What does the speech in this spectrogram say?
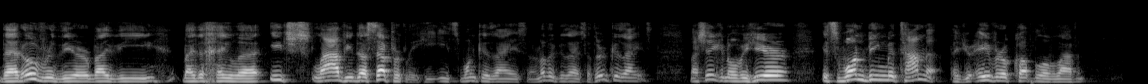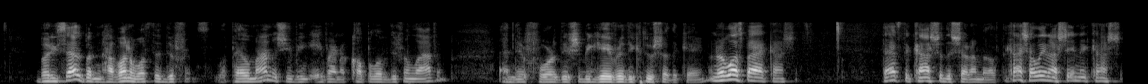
that over there by the by the chela, each lav he does separately. He eats one kazayis and another kazayis, a third kazayis. Mashiach over here, it's one being metame that you're over a couple of lavin. But he says, but in Havana, what's the difference? Lapel manish, you're being aver on a couple of different lavin, and therefore there should be gaver the kedusha that came. And they're lost by a kasha. That's the kasha of the sharamel. The kasha shene kasha.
